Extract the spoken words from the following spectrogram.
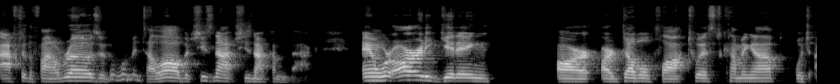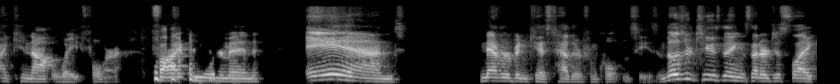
after the final rose or the women tell all, but she's not. She's not coming back. And we're already getting our our double plot twist coming up, which I cannot wait for. Five new women and never been kissed Heather from Colton season. Those are two things that are just like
